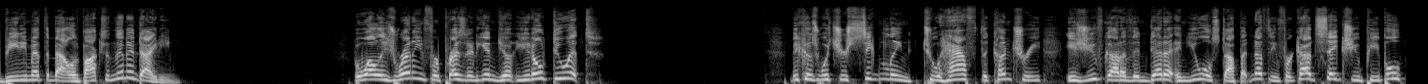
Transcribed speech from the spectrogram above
Beat him at the ballot box and then indict him. But while he's running for president again, you don't do it. Because what you're signaling to half the country is you've got a vendetta and you will stop at nothing. For God's sakes, you people,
